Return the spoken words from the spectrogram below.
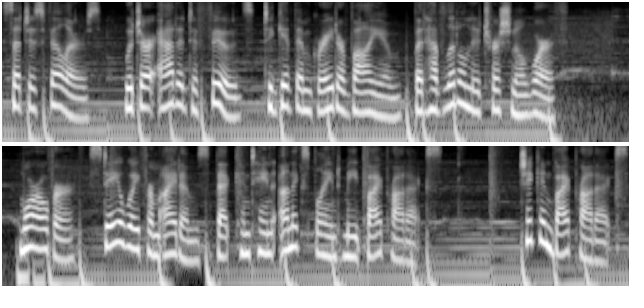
such as fillers, which are added to foods to give them greater volume but have little nutritional worth. Moreover, stay away from items that contain unexplained meat byproducts. Chicken byproducts,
